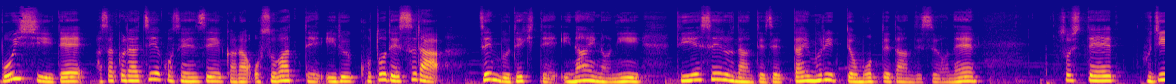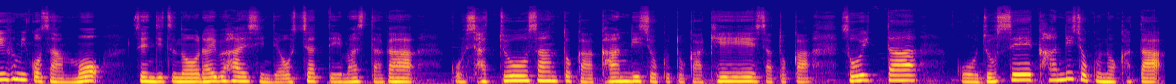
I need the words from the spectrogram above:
ボイシーで朝倉千恵子先生から教わっていることですら全部できていないのに TSL なんて絶対無理って思ってたんですよね。そして藤井文子さんも先日のライブ配信でおっしゃっていましたがこう社長さんとか管理職とか経営者とかそういったこう女性管理職の方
